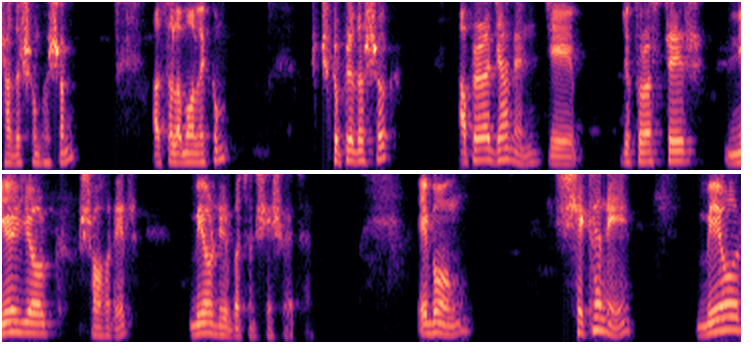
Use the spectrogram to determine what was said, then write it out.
সাদর সম্ভাষণ। আসসালামু আলাইকুম। সুপ্রিয় দর্শক, আপনারা জানেন যে যুক্তরাষ্ট্রের নিউ ইয়র্ক শহরের মেয়র নির্বাচন শেষ হয়েছে এবং সেখানে মেয়র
